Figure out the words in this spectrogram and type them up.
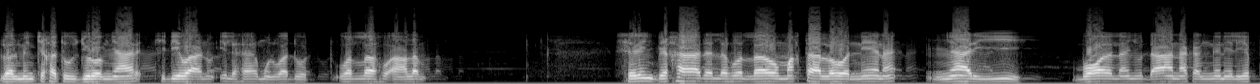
loolu mi ngi ci xatu juróom ñaar ci diwaanu ilhamul wadud wallahu alam sëriñ bi xaada lahoo laaw maxtaar lahoo nee na ñaari yii boole nañu daanaka ngëneel yépp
